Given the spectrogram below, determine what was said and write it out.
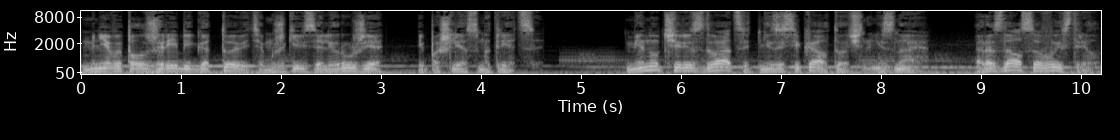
Мне выпал жребий готовить, а мужики взяли ружья и пошли осмотреться. Минут через двадцать, не засекал точно, не знаю. Раздался выстрел.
